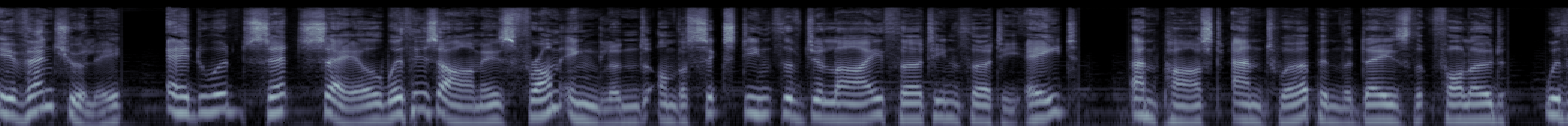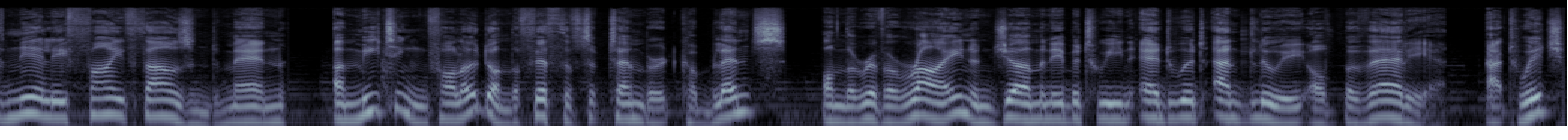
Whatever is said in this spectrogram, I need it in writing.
Eventually, Edward set sail with his armies from England on the 16th of July 1338 and passed Antwerp in the days that followed with nearly 5,000 men. A meeting followed on the 5th of September at Koblenz, on the River Rhine in Germany between Edward and Louis of Bavaria, at which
